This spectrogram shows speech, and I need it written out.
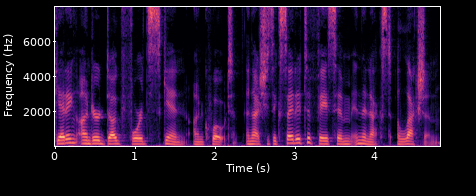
getting under Doug Ford's skin, unquote, and that she's excited to face him in the next election.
